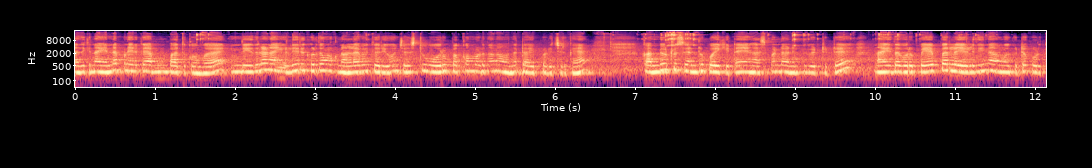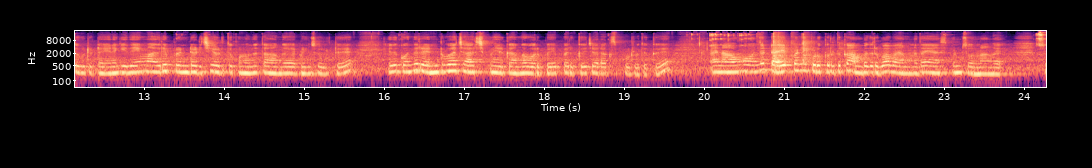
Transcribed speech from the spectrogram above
அதுக்கு நான் என்ன பண்ணியிருக்கேன் அப்படின்னு பார்த்துக்கோங்க. இந்த இதில் நான் எழுதியிருக்கிறது உங்களுக்கு நல்லாவே தெரியும். ஜஸ்ட்டு ஒரு பக்கம் மட்டும் தான் நான் வந்து டைப் அடிச்சிருக்கேன். கம்ப்யூட்டர் சென்டர் போய்க்கிட்டேன். என் ஹஸ்பண்டை அனுப்பி விட்டுட்டு நான் இதை ஒரு பேப்பரில் எழுதி நான் அவங்கக்கிட்ட கொடுத்து விட்டுட்டேன். எனக்கு இதே மாதிரி பிரிண்ட் அடித்து எடுத்து கொண்டு வந்து தாங்க அப்படின்னு சொல்லிட்டு இதுக்கு வந்து ரெண்டு ரூபா சார்ஜ் பண்ணியிருக்காங்க ஒரு பேப்பருக்கு ஜெராக்ஸ் போடுறதுக்கு. அண்ட் அவங்க வந்து டைப் பண்ணி கொடுக்குறதுக்கு ஐம்பது ரூபா வாங்கினதா என் ஹஸ்பண்ட் சொன்னாங்க. ஸோ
